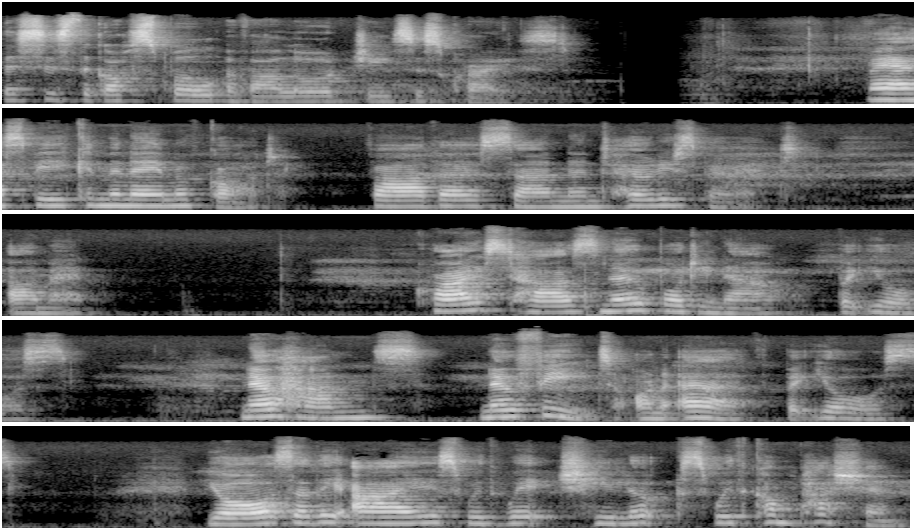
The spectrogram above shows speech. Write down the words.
This is the gospel of our Lord Jesus Christ. May I speak in the name of God, Father, Son, and Holy Spirit. Amen. Christ has no body now but yours, no hands, no feet on earth but yours. Yours are the eyes with which he looks with compassion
